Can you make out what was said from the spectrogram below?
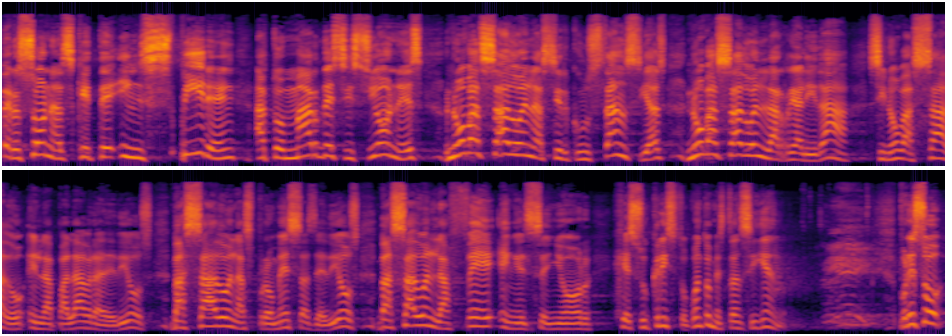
personas que te inspiren a tomar decisiones no basado en las circunstancias, no basado en la realidad, sino basado en la palabra de Dios, basado en las promesas de Dios, basado en la fe en el Señor Jesucristo. ¿Cuántos me están siguiendo? Por eso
